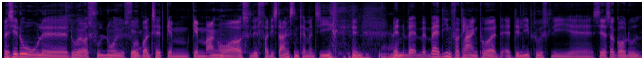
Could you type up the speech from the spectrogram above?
Hvad siger du, Ole? Du er også fuld nordjysk fodbold ja. tæt gennem, gennem mange år, også lidt fra distancen, kan man sige. ja. Men hvad, hvad er din forklaring på, at, at det lige pludselig uh, ser så godt ud?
